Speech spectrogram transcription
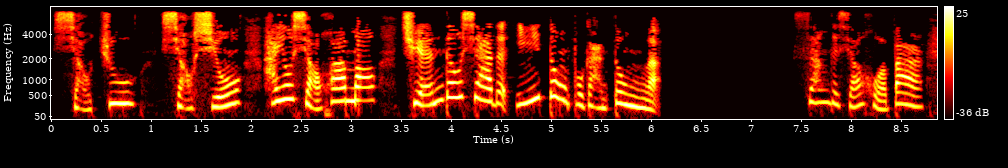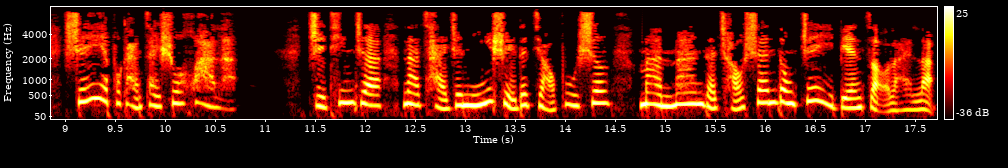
小猪、小熊还有小花猫全都吓得一动不敢动了。三个小伙伴谁也不敢再说话了，只听着那踩着泥水的脚步声，慢慢的朝山洞这边走来了。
